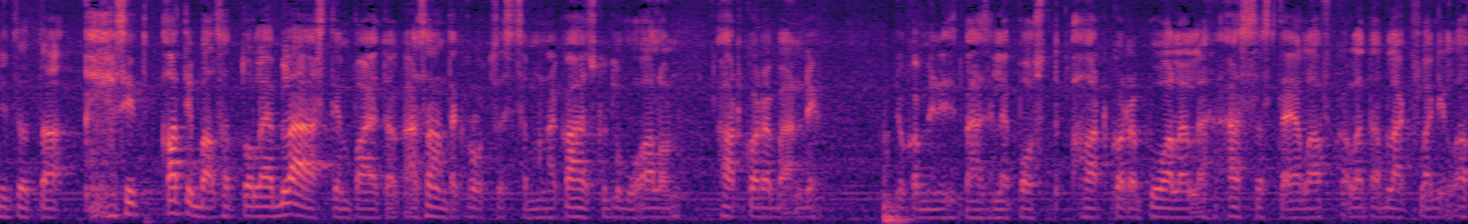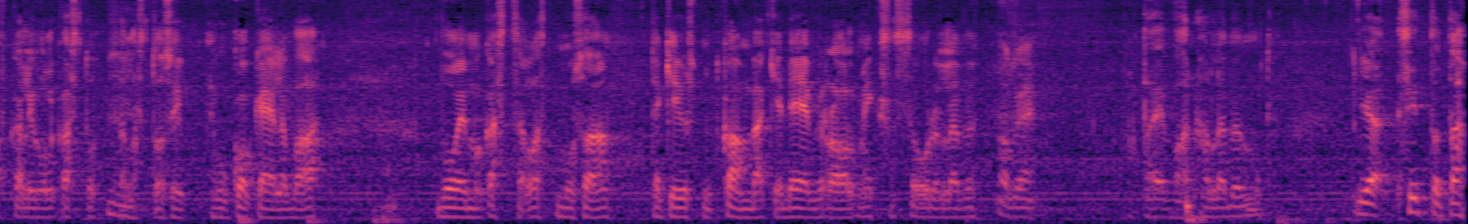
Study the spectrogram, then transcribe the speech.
Niin tota, sit Atibal olemaan Blastin paita, joka on Santa Cruzista semmonen 80-luvun alun hardcore-bändi, joka meni sitten vähän sille post-hardcore puolelle SST ja Lafkalla tai Black Flagin Lafkalla julkaistu, mm. sellaista tosi niinku kokeilevaa, voimakasta sellaista musaa. Teki just nyt comeback ja Dave Roll miksasi se uuden levy Okei. Okay. tai vanha levy, mutta... Ja sit tota,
